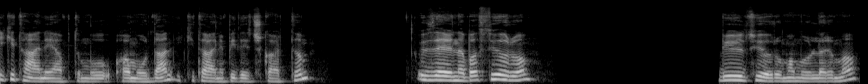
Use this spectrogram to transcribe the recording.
iki tane yaptım bu hamurdan. iki tane pide çıkarttım. Üzerine basıyorum. Büyütüyorum hamurlarımı.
